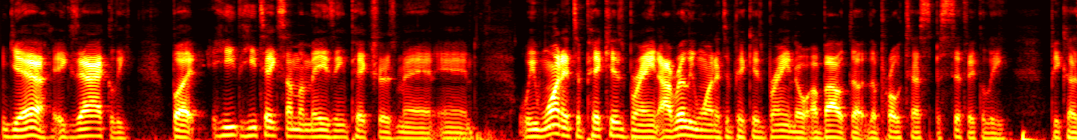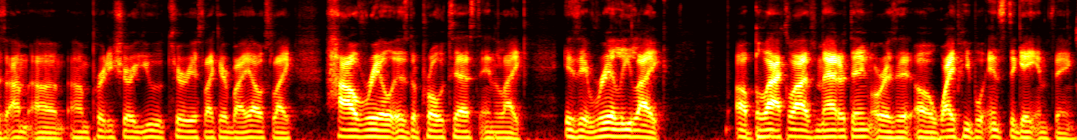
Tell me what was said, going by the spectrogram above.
yeah, exactly. But he he takes some amazing pictures, man, and we wanted to pick his brain. I really wanted to pick his brain though about the the protest specifically because I'm um, I'm pretty sure you were curious like everybody else like how real is the protest and like is it really like a Black Lives Matter thing or is it a white people instigating thing?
